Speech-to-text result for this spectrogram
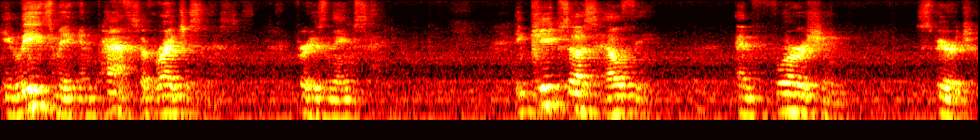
He leads me in paths of righteousness for his name's sake. He keeps us healthy and flourishing spiritually,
